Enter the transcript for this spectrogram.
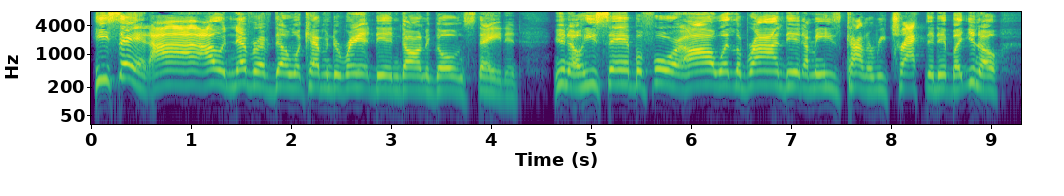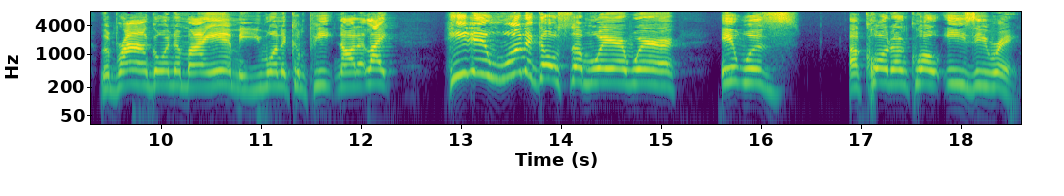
He said, I, I would never have done what Kevin Durant did and gone to Golden State. And, you know, he said before, oh, what LeBron did, I mean, he's kind of retracted it, but, you know, LeBron going to Miami, you want to compete and all that. Like, he didn't want to go somewhere where it was a quote unquote easy ring.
